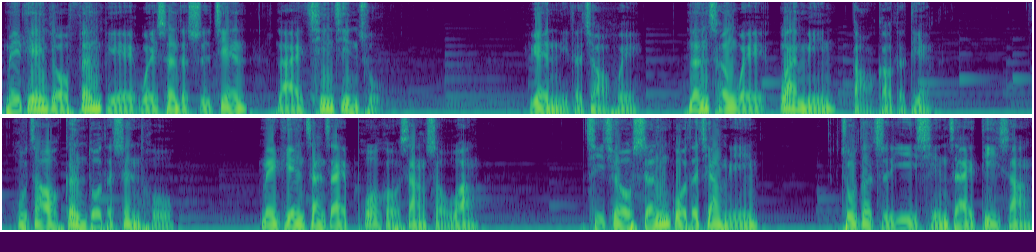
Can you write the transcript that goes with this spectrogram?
每天有分别为圣的时间来亲近主。愿你的教会能成为万民祷告的殿，呼召更多的圣徒每天站在破口上守望。祈求神国的降临，主的旨意行在地上，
